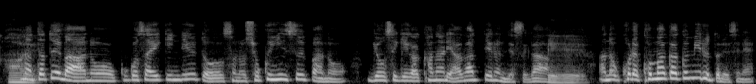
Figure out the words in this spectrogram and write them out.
はい。まあ、例えばあの、ここ最近で言うと、その食品スーパーの業績がかなり上がっているんですが、ええあのこれ、細かく見るとですね、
